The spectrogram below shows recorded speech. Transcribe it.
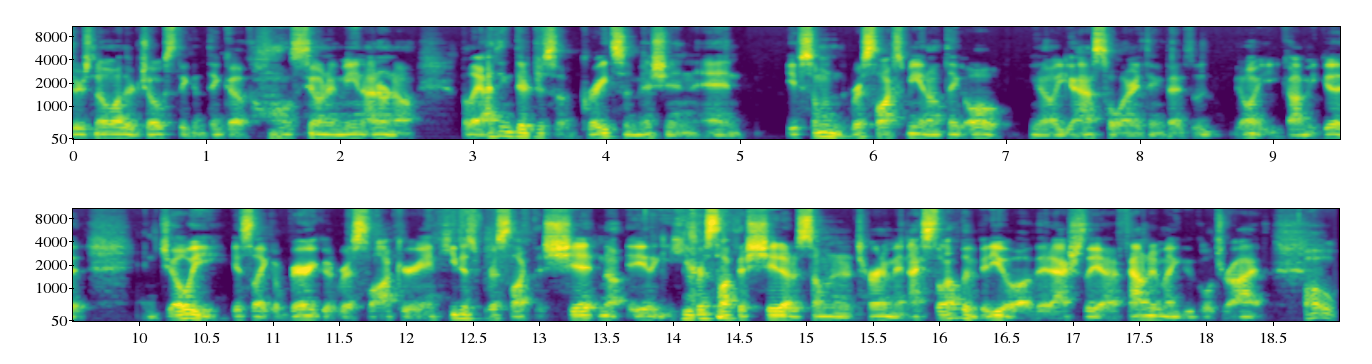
there's no other jokes they can think of. Oh, see what I mean? I don't know, but like I think they're just a great submission. And if someone wrist locks me, I don't think, oh, you know, you asshole or anything. That's oh, you got me good. And Joey is like a very good wrist locker, and he just wrist locked the shit. No, he wrist locked the shit out of someone in a tournament. I still have the video of it. Actually, I found it in my Google Drive. Oh,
